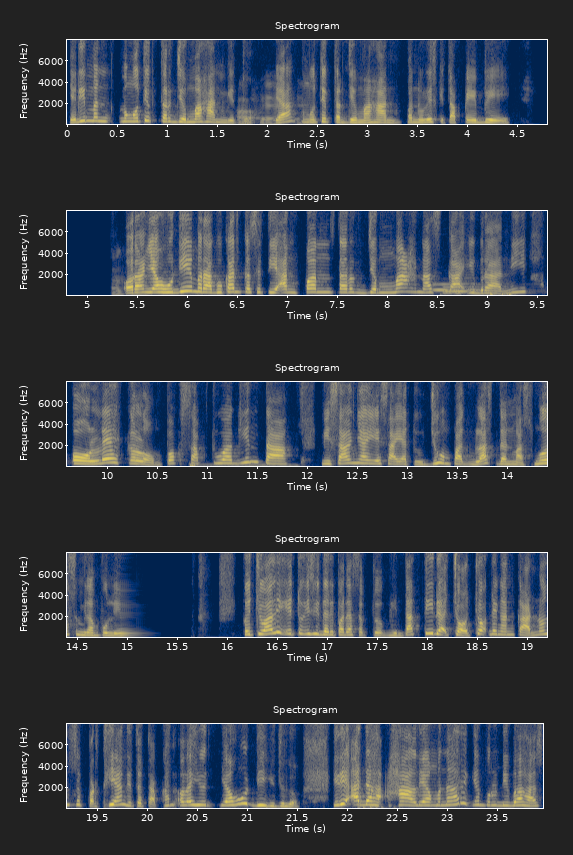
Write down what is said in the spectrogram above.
Jadi men mengutip terjemahan gitu, ya, mengutip terjemahan penulis kitab PB. Orang Yahudi meragukan kesetiaan penterjemah naskah Ibrani oleh kelompok Septuaginta. Misalnya Yesaya 7, 14 dan Mazmur 95. Kecuali itu isi daripada Septuaginta tidak cocok dengan kanon seperti yang ditetapkan oleh Yahudi gitu loh. Jadi ada hal yang menarik yang perlu dibahas.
